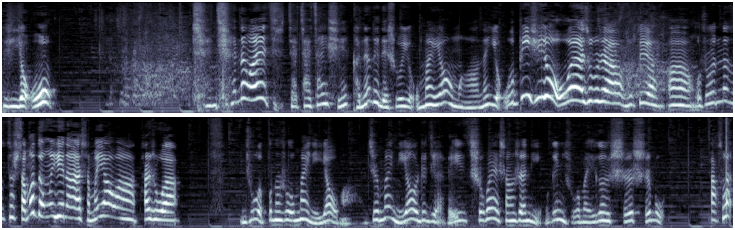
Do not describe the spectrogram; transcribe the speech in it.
有。这这那玩意儿，咱咱咱寻肯定得得说有卖药吗？那有必须有啊，是不是？我说对呀，啊，我说那这什么东西呢？什么药啊？他说，你说我不能说卖你药啊，这卖你药这减肥吃坏伤身体。我跟你说吧，一个食食补，大蒜。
